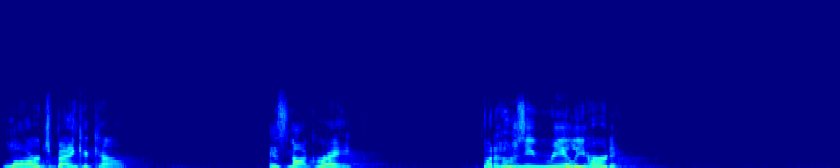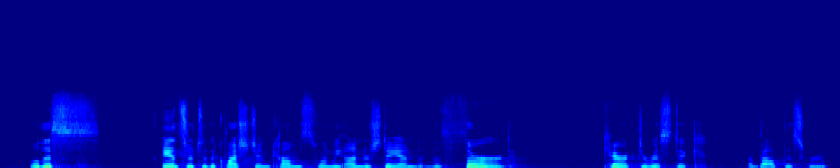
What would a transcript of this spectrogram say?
large bank account It's not great. But who's he really hurting? Well, this answer to the question comes when we understand the third characteristic about this group.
